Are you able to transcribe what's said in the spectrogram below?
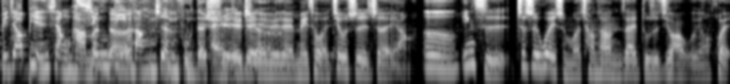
比较偏向他们的 地方政府的学者。对对对对对，没错，就是这样。嗯，因此这是为什么常常你在都市计划委员会。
